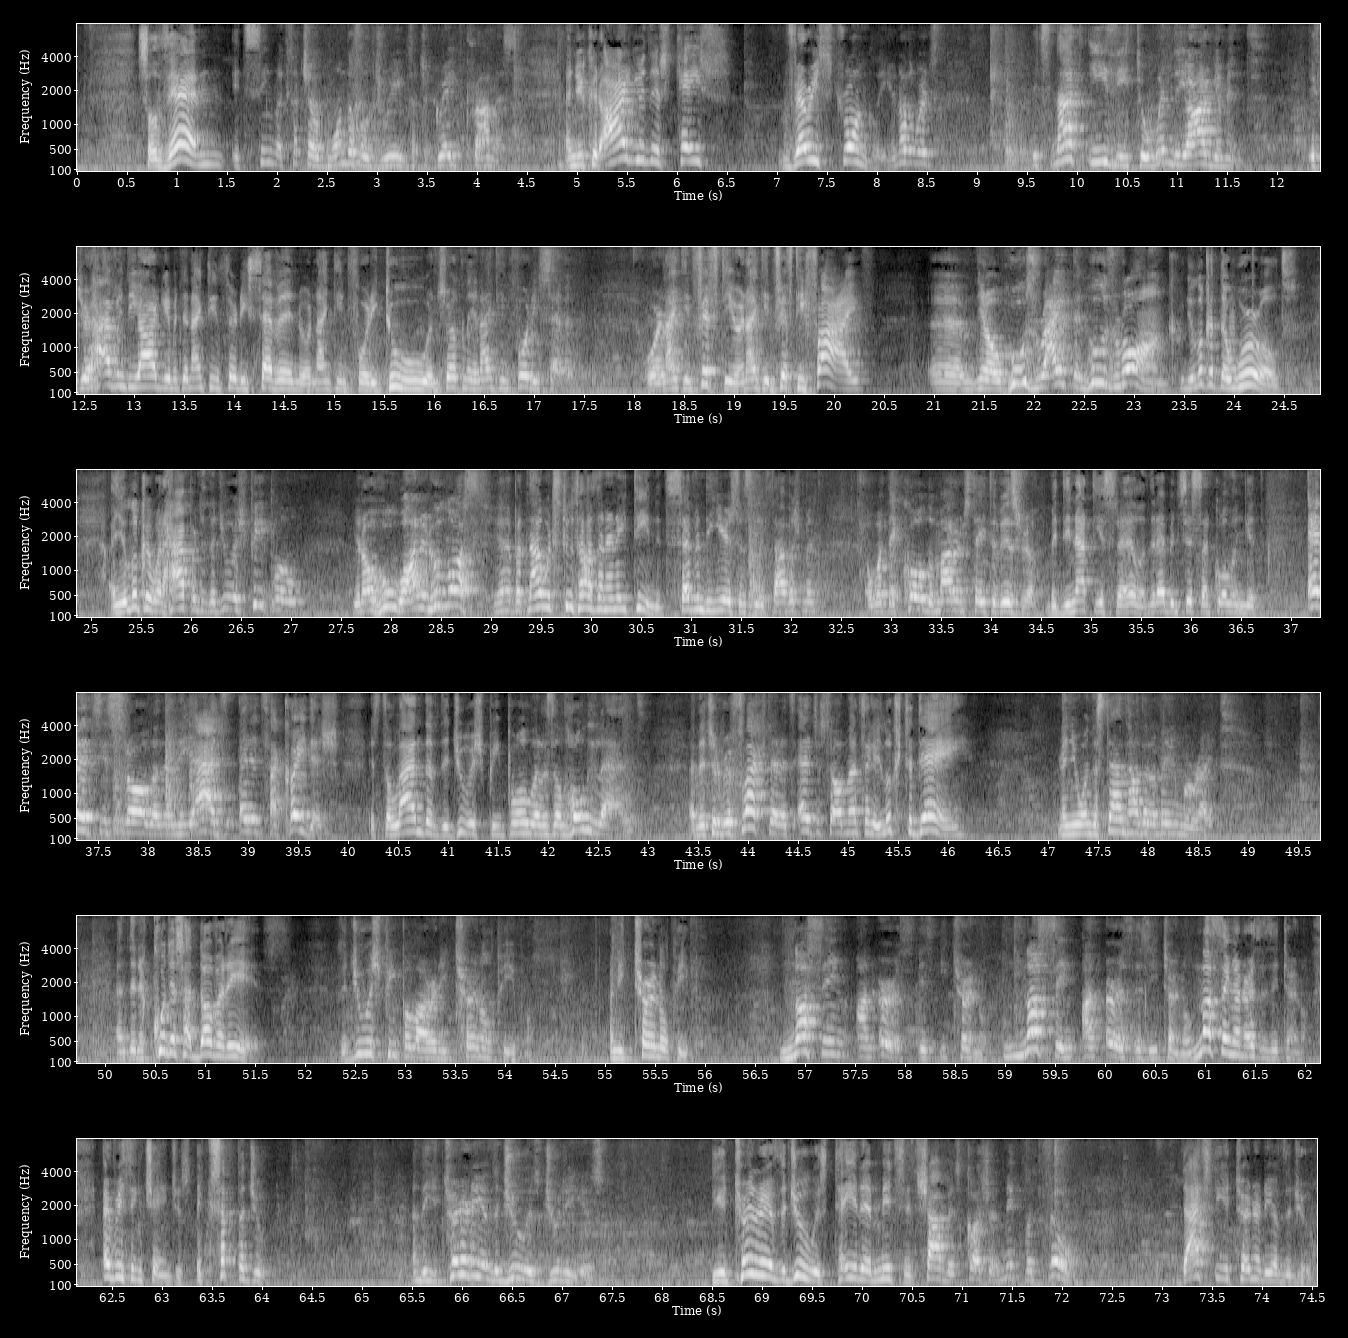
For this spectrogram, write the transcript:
So then it seemed like such a wonderful dream, such a great promise. And you could argue this case very strongly. In other words, it's not easy to win the argument if you're having the argument in 1937 or 1942 and certainly in 1947 or 1950 or 1955 um, you know who's right and who's wrong when you look at the world and you look at what happened to the jewish people you know who won and who lost yeah but now it's 2018 it's 70 years since the establishment of what they call the modern state of Israel, Medinat Yisrael, and the Rebbe insists on calling it Eretz Yisrael, and then he adds Eretz HaKodesh. It's the land of the Jewish people, and it's a holy land. And it should reflect that it's Eretz Yisrael, and that's like, you look today, and you understand how the Rebbeim were right. And the Nekudas HaDover is, the Jewish people are an eternal people. An eternal people. Nothing on earth is eternal. Nothing on earth is eternal. Nothing on earth is eternal. Everything changes, except the Jew. And the eternity of the Jew is Judaism. The eternity of the Jew is Teire, Mitzvah, Shabbos, Kosher, Mikvah, Film. That's the eternity of the Jew.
